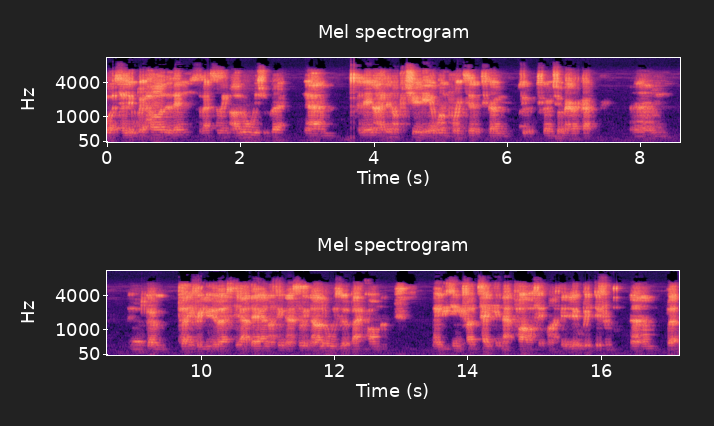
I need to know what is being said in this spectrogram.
worked a little bit harder then, so that's something I'll always regret. Um, and then I had an opportunity at one point to, to go to, to go to America um, and go play for a university out there, and I think that's something I'll always look back on. Maybe think if I'd taken that path, it might been a little bit different. Um, but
